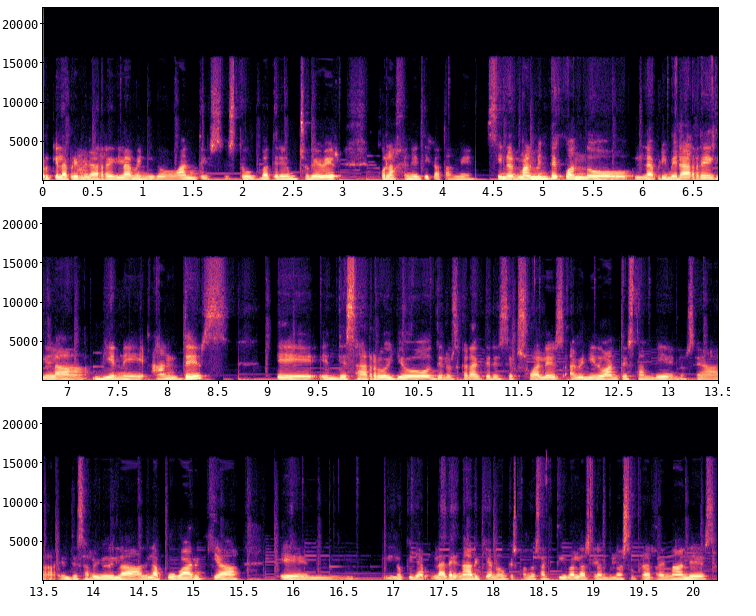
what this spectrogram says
porque la primera regla ha venido antes. Esto va a tener mucho que ver con la genética también. Si normalmente cuando la primera regla viene antes, eh, el desarrollo de los caracteres sexuales ha venido antes también. O sea, el desarrollo de la, de pubarquia, em, lo que llama, la adrenarquia, ¿no? que es cuando se activan las glándulas suprarrenales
